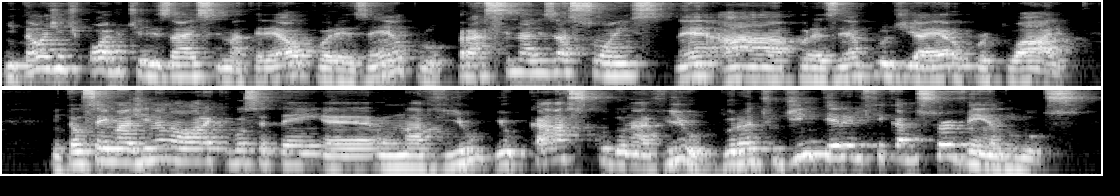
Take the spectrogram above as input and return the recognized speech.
Então, a gente pode utilizar esse material, por exemplo, para sinalizações, né? A, por exemplo, de aeroportuário. Então, você imagina na hora que você tem é, um navio e o casco do navio, durante o dia inteiro, ele fica absorvendo luz.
